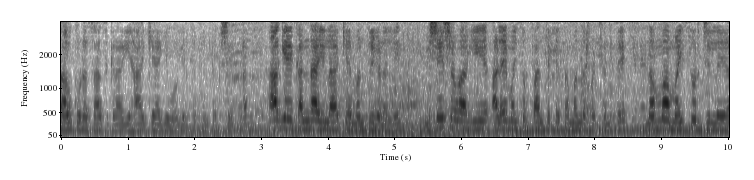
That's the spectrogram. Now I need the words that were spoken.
ತಾವು ಕೂಡ ಶಾಸಕರಾಗಿ ಆಯ್ಕೆಯಾಗಿ ಹೋಗಿರ್ತಕ್ಕಂಥ ಕ್ಷೇತ್ರ. ಹಾಗೆ ಕಂದಾಯ ಇಲಾಖೆ ಮಂತ್ರಿಗಳಲ್ಲಿ ವಿಶೇಷವಾಗಿ ಹಳೆ ಮೈಸೂರು ಪ್ರಾಂತ್ಯಕ್ಕೆ ಸಂಬಂಧಪಟ್ಟಂತೆ ನಮ್ಮ ಮೈಸೂರು ಜಿಲ್ಲೆಯ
